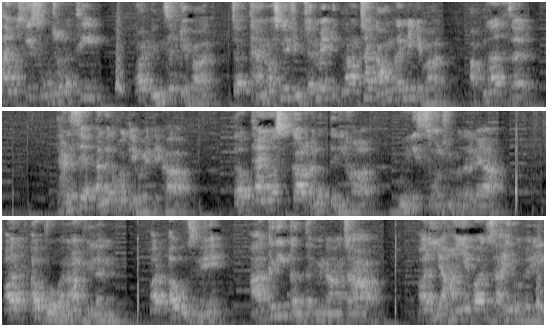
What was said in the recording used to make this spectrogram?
थैनोस की सोच गलत थी? और इन सब के बाद, जब थैनोस ने फ्यूचर में इतना अच्छा काम करने के बाद अपना सर धड़ से अलग होते हुए देखा, तब थैनोस का गलत तरीका बुरी सोच में बदल गया। और अब वो बना विलन, और अब उसने आखिरी कल तक मिटाना चाहा और यहाँ ये बात ज़ाहिर हो गई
